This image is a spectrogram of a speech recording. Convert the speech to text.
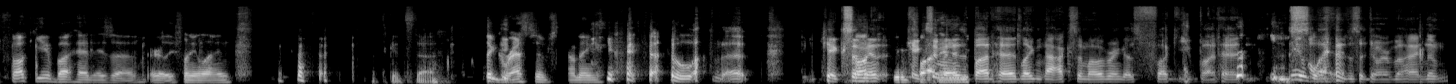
fuck you, butthead is a really funny line. That's good stuff. It's aggressive sounding. I love that. Kicks him in, you, kicks him in his butthead. butthead, like knocks him over, and goes "fuck you, butthead," and You butthead. slams the door behind him.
